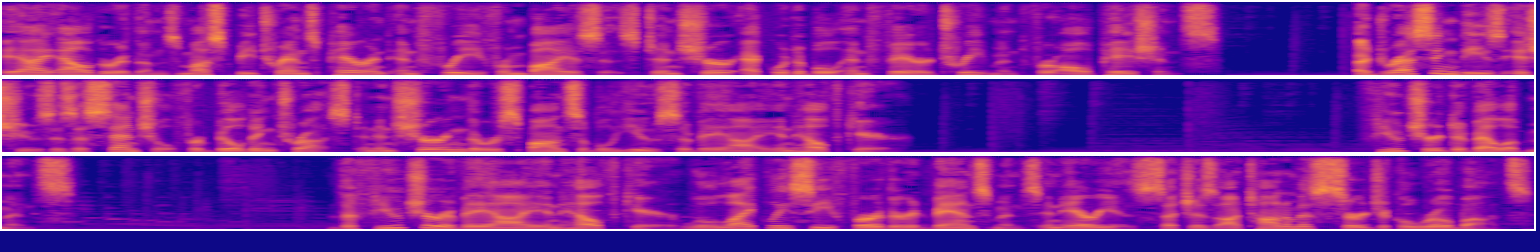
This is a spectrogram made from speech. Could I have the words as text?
AI algorithms must be transparent and free from biases to ensure equitable and fair treatment for all patients. Addressing these issues is essential for building trust and ensuring the responsible use of AI in healthcare. Future developments the future of AI in healthcare will likely see further advancements in areas such as autonomous surgical robots,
